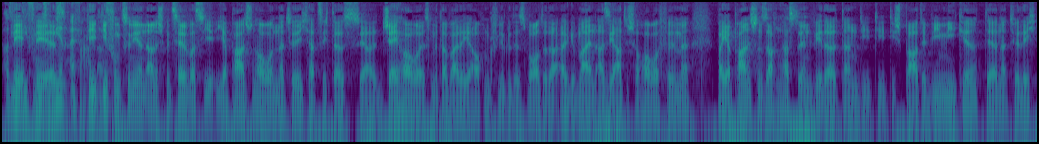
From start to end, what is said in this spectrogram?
Also die funktionieren es, einfach die, anders. die funktionieren anders, speziell was japanischen Horror und natürlich hat sich das, ja, J-Horror ist mittlerweile ja auch ein geflügeltes Wort oder allgemein asiatische Horrorfilme. Bei japanischen Sachen hast du entweder dann die, die, die Sparte wie Mieke, der natürlich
